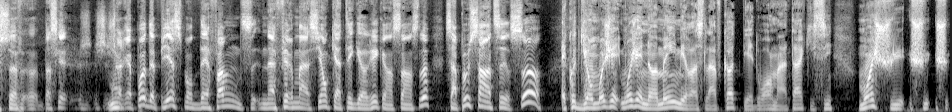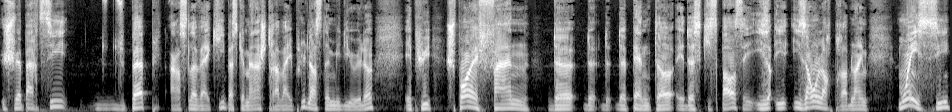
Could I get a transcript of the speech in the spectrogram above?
se. Euh, parce que j'aurais pas de pièce pour défendre une affirmation catégorique en ce sens-là. Ça peut sentir ça. Écoute, Guillaume, moi j'ai moi j'ai nommé Miroslav Kot puis Edouard Matak ici. Moi, je suis je je fais partie du peuple en Slovaquie parce que maintenant je travaille plus dans ce milieu-là. Et puis je suis pas un fan de, de, de, Penta et de ce qui se passe. Et ils, ils ont leurs problèmes. Moi ici,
